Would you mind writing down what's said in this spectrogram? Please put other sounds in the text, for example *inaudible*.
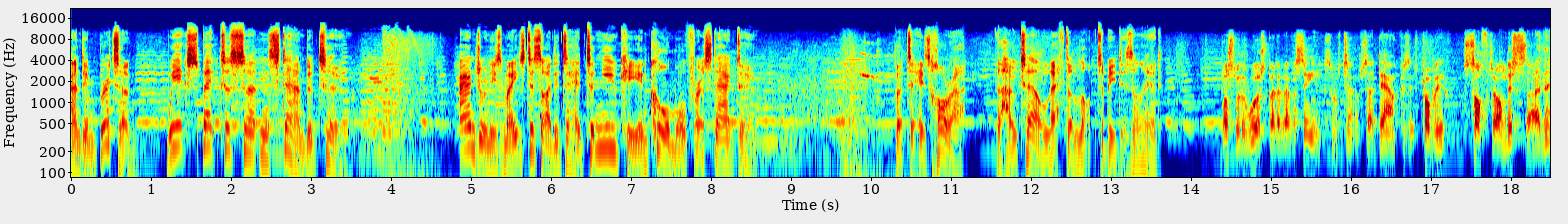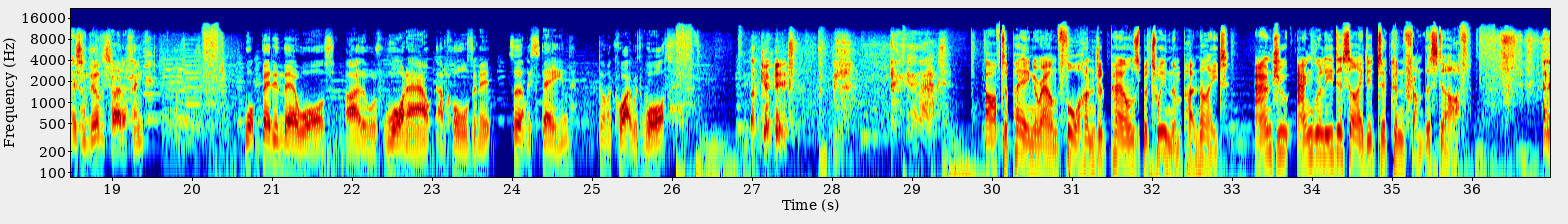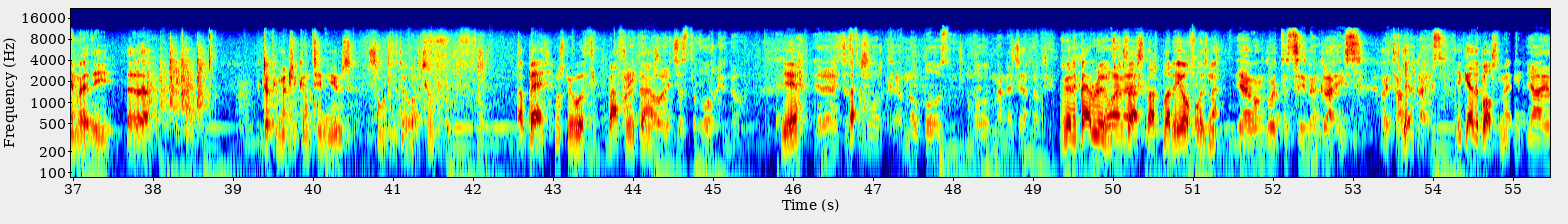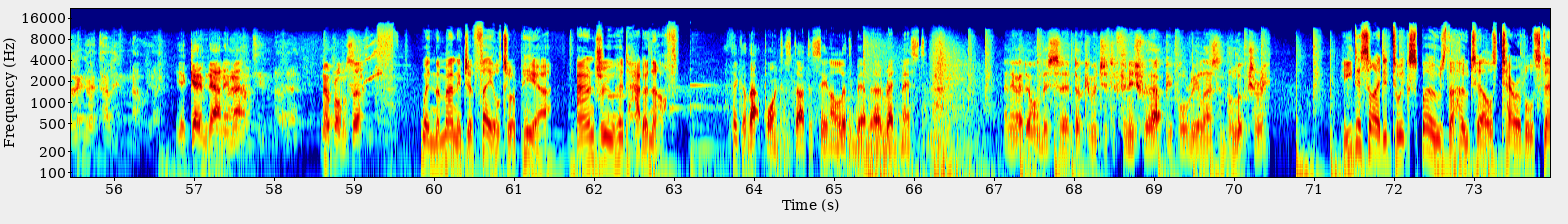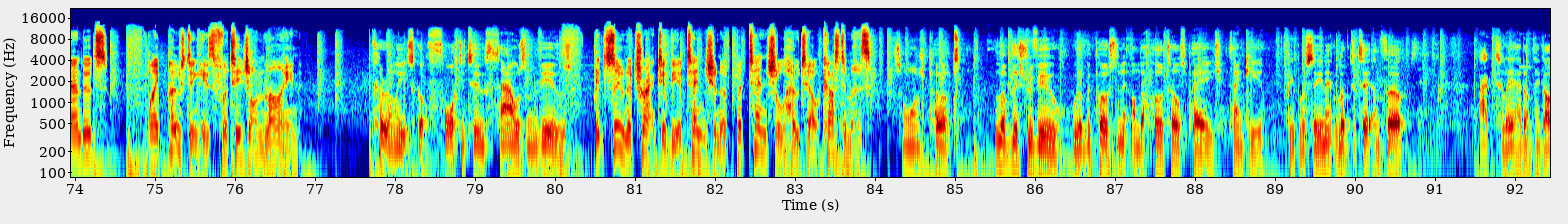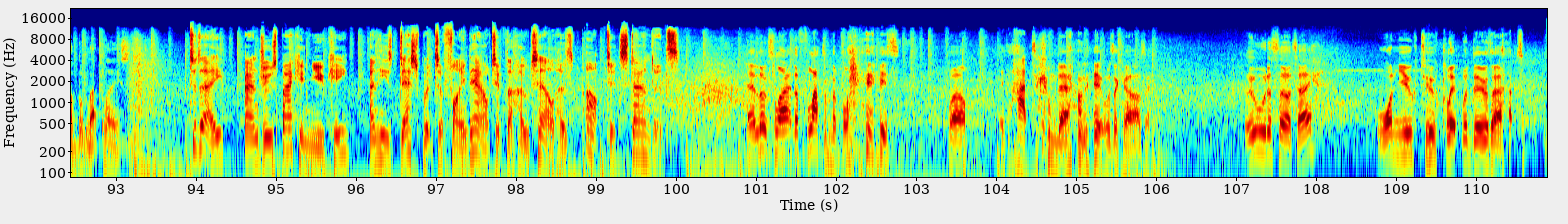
And in Britain, we expect a certain standard too. Andrew and his mates decided to head to Newquay in Cornwall for a stag do. But to his horror, the hotel left a lot to be desired. Possibly the worst bed I've ever seen. Someone's turned upside down because it's probably softer on this side than it is on the other side, I think. What bedding there was either was worn out, had holes in it, certainly stained. Don't know quite with what. Look at it. Look at that. After paying around £400 between them per night, Andrew angrily decided to confront the staff. Anyway, the, uh, the documentary continues. Someone at the door, actually. That bed must be worth about three No, pounds. it's just the work, you know. Yeah? Yeah, it's just That's- the work. I'm no boss, no manager, nothing. Have we got any better rooms? Because no. that's, that's bloody awful, isn't it? Yeah, I'm going to see the guys. I tell Yeah. the guys. You get the boss, mate. Yeah, I ring, I tell him now, yeah? Yeah, get him down here, I mate. him now, yeah? No problem, sir. When the manager failed to appear, Andrew had had enough. I think at that point I started seeing a little bit of a red mist. Anyway, I don't want this uh, documentary to finish without people realising the luxury. He decided to expose the hotel's terrible standards by posting his footage online. Currently, it's got 42,000 views. It soon attracted the attention of potential hotel customers. Someone's put, Love this review. We'll be posting it on the hotel's page. Thank you. People have seen it, looked at it, and thought, Actually, I don't think I'll book that place. Today, Andrew's back in Newquay and he's desperate to find out if the hotel has upped its standards. It looks like they flattened the *laughs* place. well, it had to come down. *laughs* It was a Kazi. Who would have thought, eh? One YouTube clip would do that.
